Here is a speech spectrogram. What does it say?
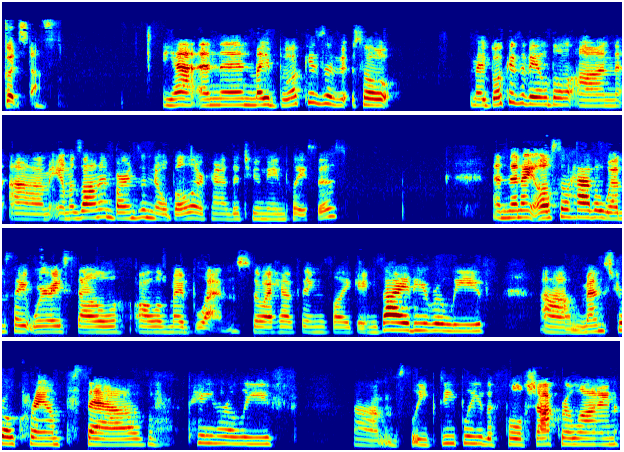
Good stuff. Yeah, and then my book is a so my book is available on um, Amazon and Barnes and Noble are kind of the two main places. And then I also have a website where I sell all of my blends. So I have things like anxiety relief, um, menstrual cramp salve, pain relief, um, sleep deeply, the full chakra line.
